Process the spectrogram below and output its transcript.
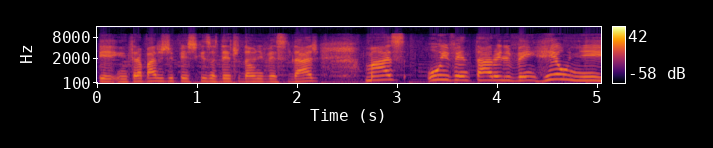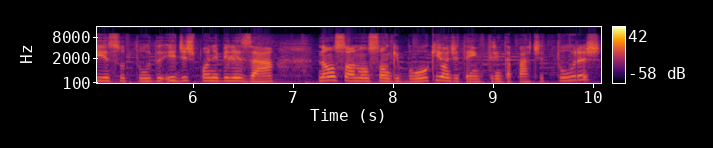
em trabalhos de pesquisa dentro da universidade, mas o inventário ele vem reunir isso tudo e disponibilizar não só num songbook, onde tem 30 partituras,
